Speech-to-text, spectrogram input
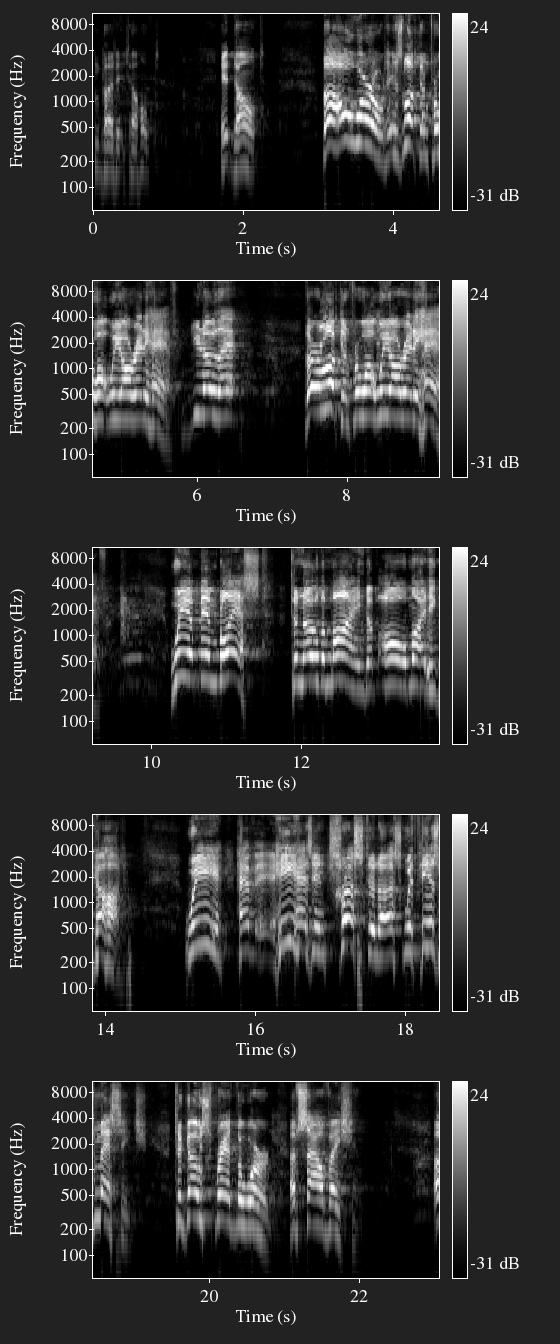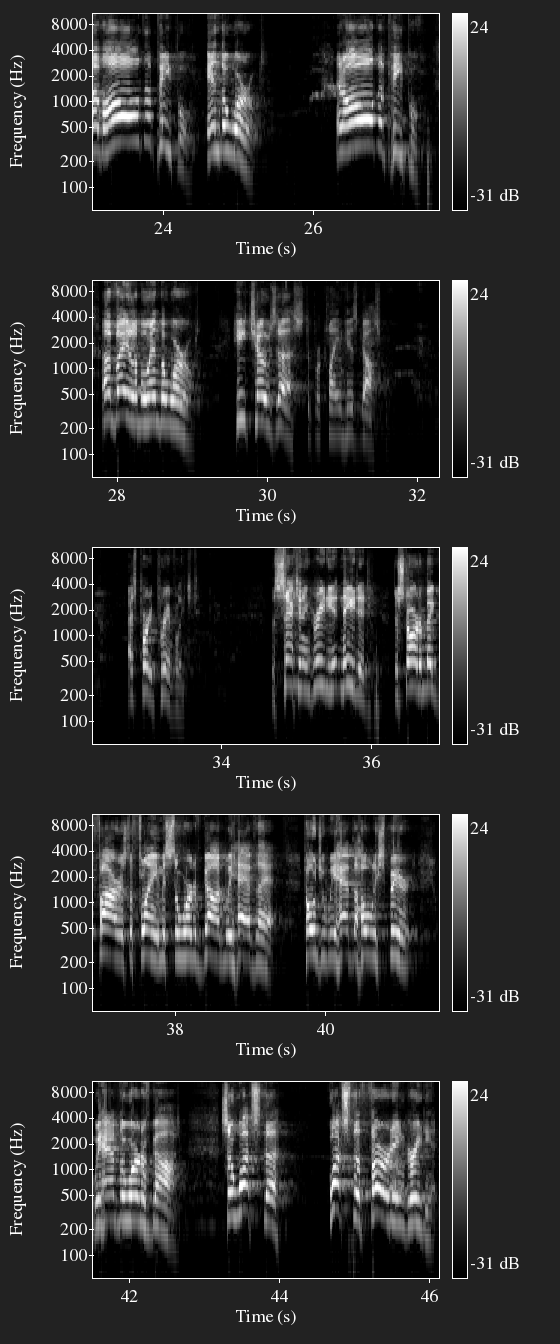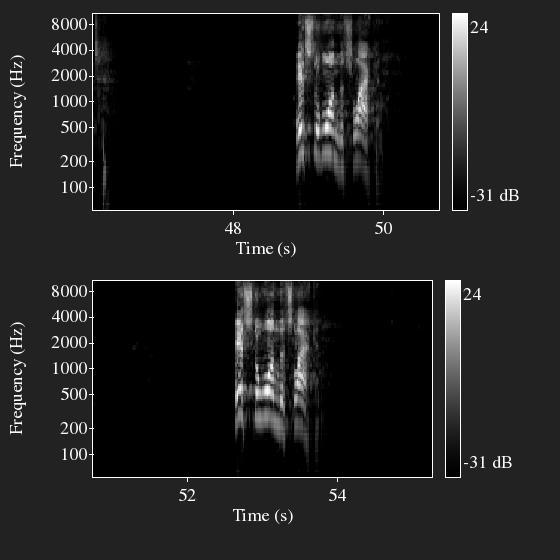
But it don't. It don't. The whole world is looking for what we already have. Do you know that? They're looking for what we already have. We have been blessed to know the mind of Almighty God. We have, He has entrusted us with His message to go spread the word of salvation. Of all the people in the world, and all the people available in the world, He chose us to proclaim His gospel. That's pretty privileged. The second ingredient needed to start a big fire is the flame. It's the Word of God. We have that. Told you we have the Holy Spirit. We have the Word of God. So what's the what's the third ingredient? It's the one that's lacking. It's the one that's lacking.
